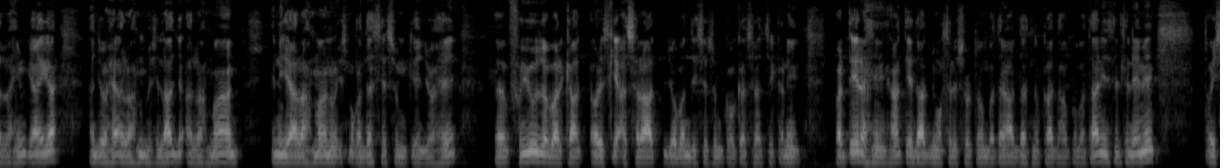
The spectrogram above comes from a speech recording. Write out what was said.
الرحیم کیا آئے گا؟ جو ہے الرحم فلحال الرحمن یعنی یا رحمان و اس مقدس سے سم کے جو ہے فیوز و برکات اور اس کے اثرات، جو بندی سے سم کو کثرت سے کریں۔ پڑھتے رہیں۔ ہاں تعداد بھی مختلف صورتوں میں بتا آٹھ، دس نکات آپ کو بتا رہے ہیں۔ اس سلسلے میں تو اس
